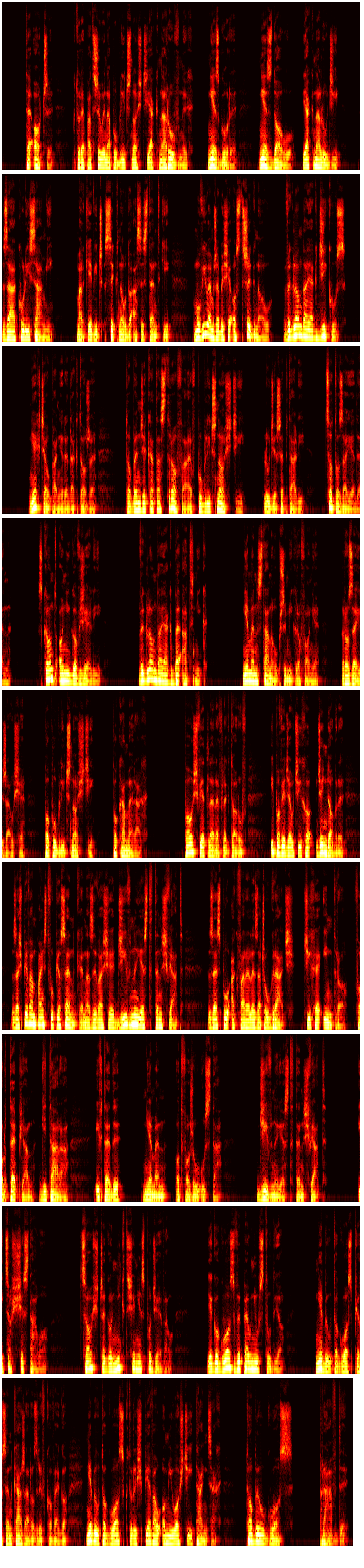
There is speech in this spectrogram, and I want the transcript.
te oczy, które patrzyły na publiczność jak na równych, nie z góry, nie z dołu, jak na ludzi, za kulisami. Markiewicz syknął do asystentki. Mówiłem, żeby się ostrzygnął. Wygląda jak dzikus. Nie chciał, panie redaktorze. To będzie katastrofa w publiczności. Ludzie szeptali. Co to za jeden? Skąd oni go wzięli? Wygląda jak beatnik. Niemen stanął przy mikrofonie. Rozejrzał się. Po publiczności, po kamerach, po świetle reflektorów i powiedział cicho, dzień dobry, zaśpiewam państwu piosenkę, nazywa się Dziwny jest ten świat. Zespół Akwarele zaczął grać, ciche intro, fortepian, gitara i wtedy Niemen otworzył usta. Dziwny jest ten świat. I coś się stało. Coś, czego nikt się nie spodziewał. Jego głos wypełnił studio. Nie był to głos piosenkarza rozrywkowego, nie był to głos, który śpiewał o miłości i tańcach. To był głos prawdy.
